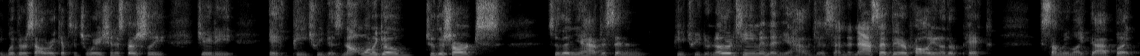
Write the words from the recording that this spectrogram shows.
with their salary cap situation, especially JD if Petry does not want to go to the Sharks. So then you have to send in Petry to another team, and then you have to send an asset there, probably another pick something like that. But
